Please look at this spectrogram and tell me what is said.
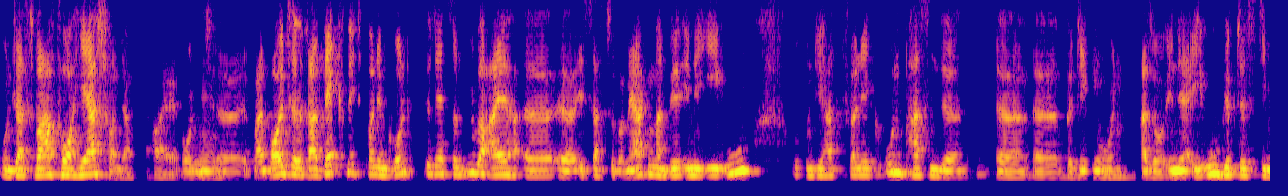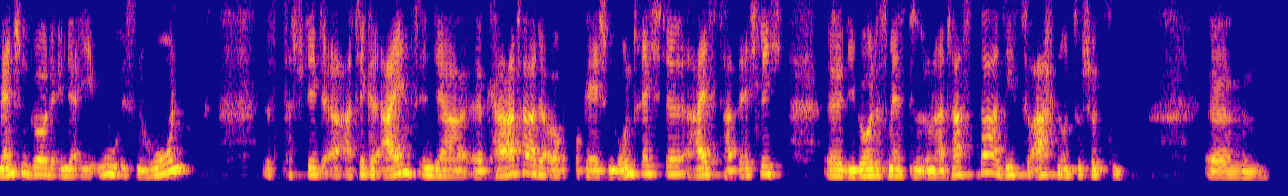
Und das war vorher schon der Fall. Und mhm. äh, man wollte weg mit von dem Grundgesetz und überall äh, äh, ist das zu bemerken. Man will in die EU und die hat völlig unpassende äh, äh, Bedingungen. Also in der EU gibt es die Menschenwürde, in der EU ist ein Hohn. Es steht äh, Artikel 1 in der äh, Charta der europäischen Grundrechte, heißt tatsächlich, die Würde des Menschen ist unantastbar, sie ist zu achten und zu schützen. Ähm,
